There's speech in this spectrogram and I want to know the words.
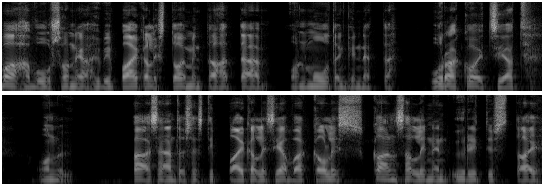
vahvuus on ja hyvin paikallista toimintaa tämä on muutenkin, että urakoitsijat on pääsääntöisesti paikallisia, vaikka olisi kansallinen yritys tai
